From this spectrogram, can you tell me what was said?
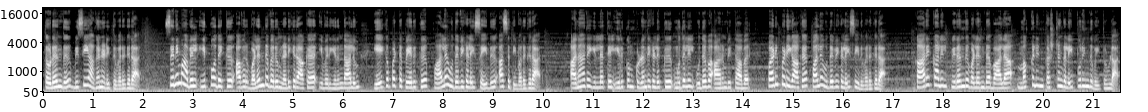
தொடர்ந்து பிஸியாக நடித்து வருகிறார். சினிமாவில் இப்போதைக்கு அவர் வளர்ந்து வரும் நடிகராக இவர் இருந்தாலும் ஏகப்பட்ட பேருக்கு பல உதவிகளை செய்து அசத்தி வருகிறார். அனாதை இல்லத்தில் இருக்கும் குழந்தைகளுக்கு முதலில் உதவ ஆரம்பித்த அவர் படிப்படியாக பல உதவிகளை செய்து வருகிறார். காரைக்காலில் பிறந்து வளர்ந்த பாலா மக்களின் கஷ்டங்களை புரிந்து வைத்துள்ளார்.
